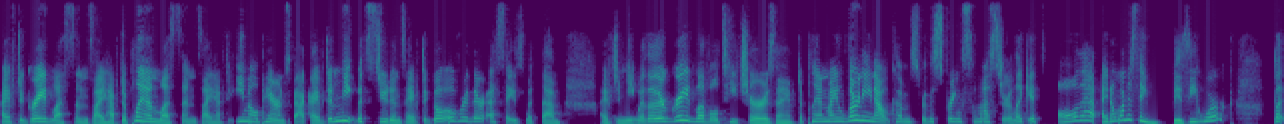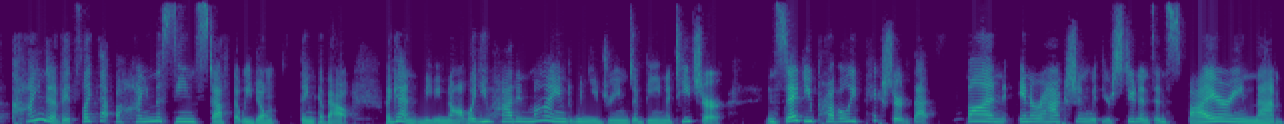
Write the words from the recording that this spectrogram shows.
I have to grade lessons. I have to plan lessons. I have to email parents back. I have to meet with students. I have to go over their essays with them. I have to meet with other grade level teachers. I have to plan my learning outcomes for the spring semester. Like it's all that. I don't want to say busy work, but kind of. It's like that behind the scenes stuff that we don't think about. Again, maybe not what you had in mind when you dreamed of being a teacher. Instead, you probably pictured that fun interaction with your students, inspiring them.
